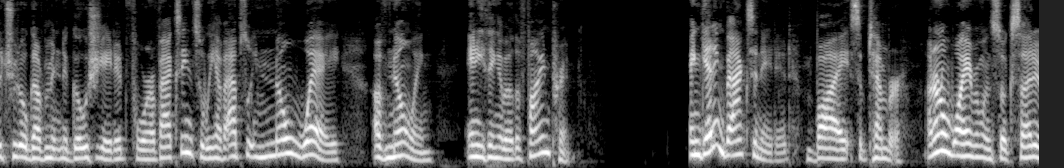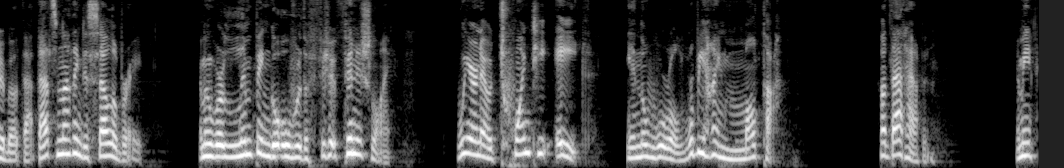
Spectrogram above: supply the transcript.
the Trudeau government negotiated for a vaccine. So we have absolutely no way of knowing anything about the fine print. And getting vaccinated by September, I don't know why everyone's so excited about that. That's nothing to celebrate. I mean, we're limping over the finish line. We are now 28th in the world. We're behind Malta. How'd that happen? I mean,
